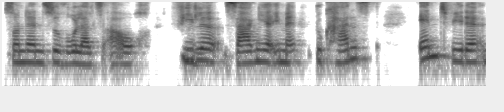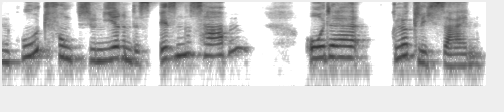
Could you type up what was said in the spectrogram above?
sondern sowohl als auch. Viele mhm. sagen ja immer, du kannst entweder ein gut funktionierendes Business haben oder glücklich sein.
